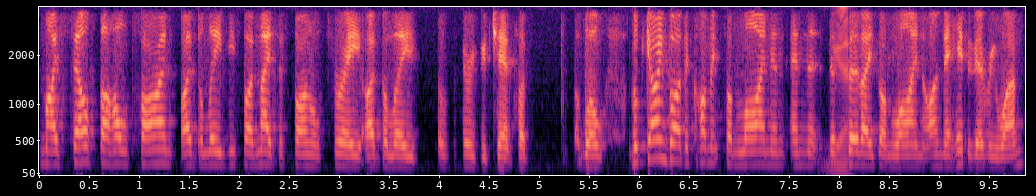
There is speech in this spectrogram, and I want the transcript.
myself the whole time. I believe if I made the final three, I believe there was a very good chance I. Well, look, going by the comments online and, and the, the Yeah. surveys online, I'm ahead of everyone.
